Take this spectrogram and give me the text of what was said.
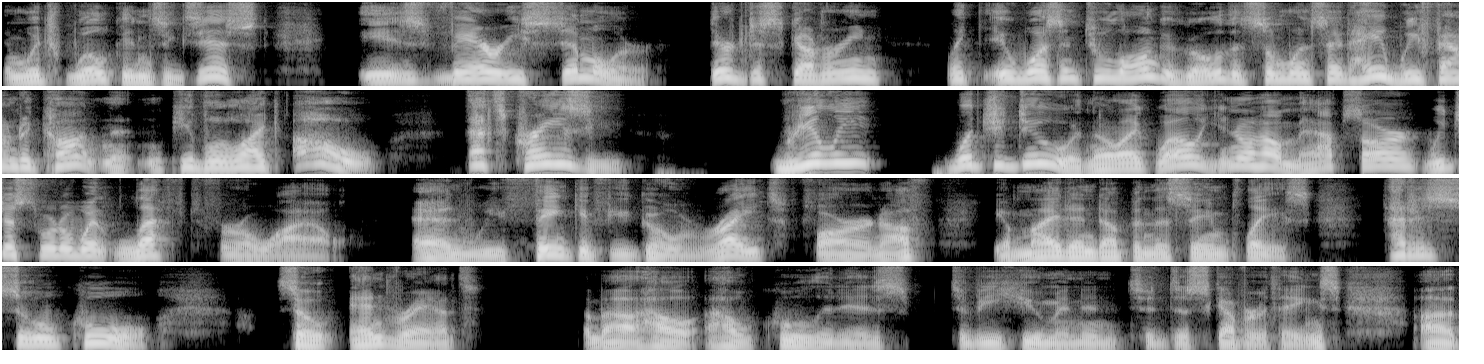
in which wilkins exists is very similar they're discovering like it wasn't too long ago that someone said, Hey, we found a continent. And people are like, Oh, that's crazy. Really? What'd you do? And they're like, Well, you know how maps are? We just sort of went left for a while. And we think if you go right far enough, you might end up in the same place. That is so cool. So, end rant about how, how cool it is to be human and to discover things. Uh,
